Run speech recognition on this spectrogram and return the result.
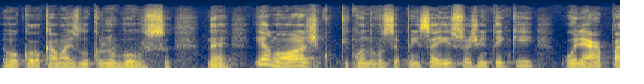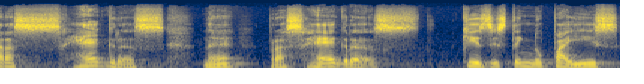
eu vou colocar mais lucro no bolso. Né? E é lógico que quando você pensa isso, a gente tem que olhar para as regras, né? para as regras que existem no país,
